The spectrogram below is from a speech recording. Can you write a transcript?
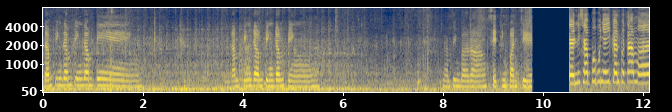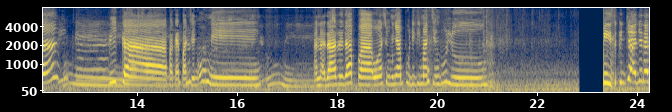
Dumping, dumping, dumping. Dumping, dumping, dumping. Dumping barang, setting pancing. Ini siapa punya ikan pertama? Umi. Pika. Pakai pancing Umi. Anak dara dapat. Orang suruh menyapu dia pergi mancing dulu. Ni sekejap je dah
